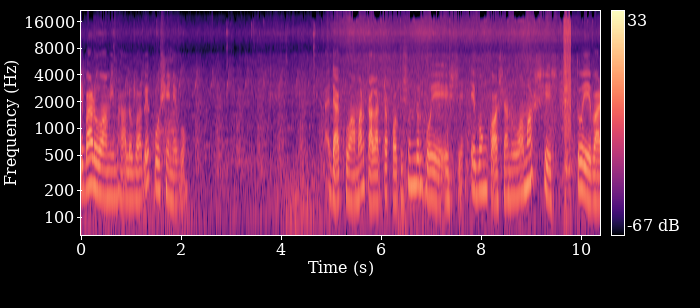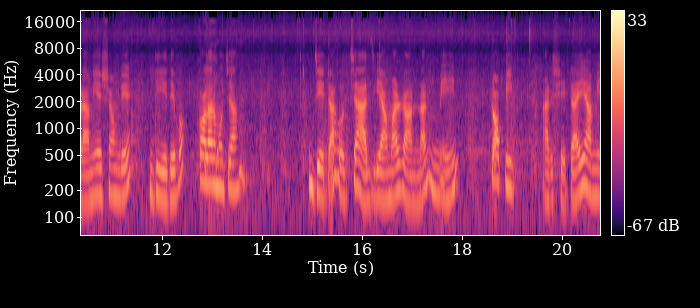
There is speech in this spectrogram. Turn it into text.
এবারও আমি ভালোভাবে কষে নেব। দেখো, আমার কালারটা কত সুন্দর হয়ে এসছে এবং কষানো আমার শেষ। তো এবার আমি এর সঙ্গে দিয়ে দেব কলার মোচা, যেটা হচ্ছে আজকে আমার রান্নার মেইন টপিক আর সেটাই আমি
